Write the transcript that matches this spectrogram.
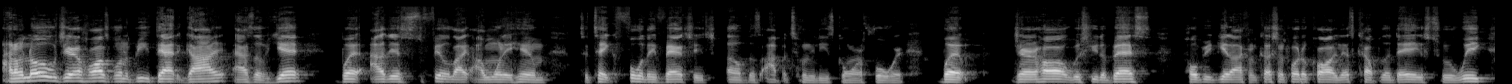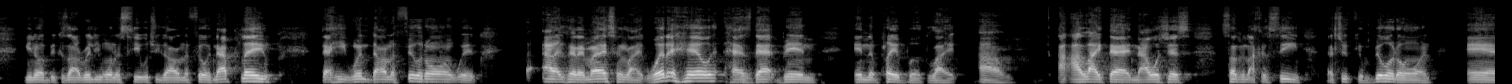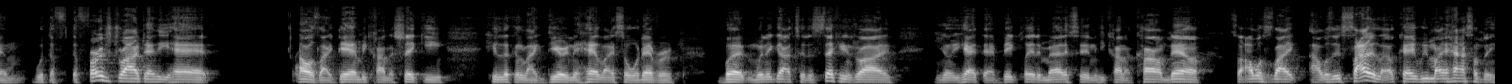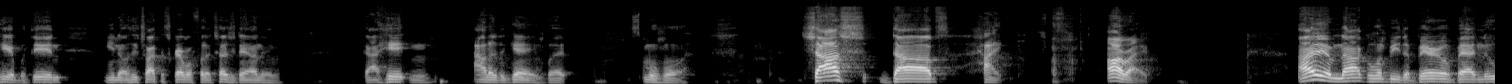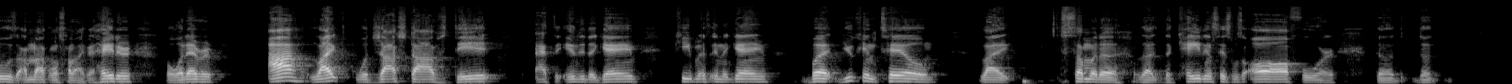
I don't know if Jaren Hall is going to be that guy as of yet, but I just feel like I wanted him to take full advantage of those opportunities going forward. But Jaren Hall, wish you the best. Hope you get out concussion protocol in the next couple of days to a week, you know, because I really want to see what you got on the field. And that play that he went down the field on with Alexander Mattison, like, where the hell has that been in the playbook? Like, um, I, I like that. And that was just something I can see that you can build on. And with the, the first drive that he had, I was like, damn, he kind of shaky. He looking like deer in the headlights or whatever. But when it got to the second drive, you know, he had that big play to Mattison. He kind of calmed down. So I was like, I was excited, like, okay, we might have something here. But then, you know, he tried to scramble for the touchdown and got hit and out of the game. But let's move on. Josh Dobbs hype. All right. I am not going to be the bearer of bad news. I'm not going to sound like a hater or whatever. I liked what Josh Dobbs did at the end of the game, keeping us in the game but you can tell like some of the like the cadences was off or the the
